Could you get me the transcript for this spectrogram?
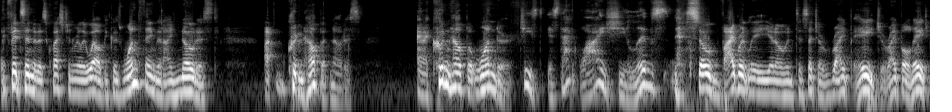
it fits into this question really well because one thing that I noticed, I couldn't help but notice, and I couldn't help but wonder, geez, is that why she lives so vibrantly, you know, into such a ripe age, a ripe old age?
